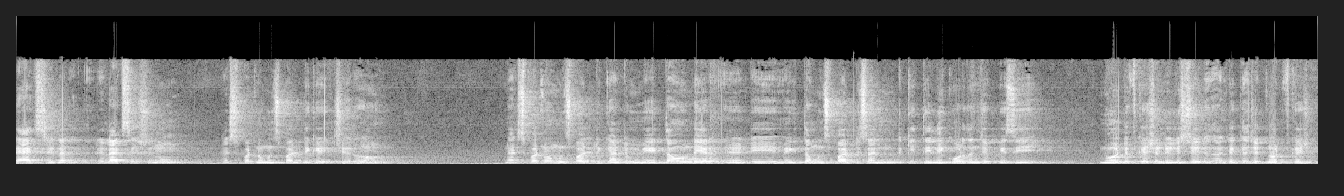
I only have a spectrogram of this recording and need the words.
ట్యాక్స్ రిలా రిలాక్సేషన్ నర్సీపట్నం మున్సిపాలిటీకే ఇచ్చారు. నర్సీపట్నం మున్సిపాలిటీకి అంటే మిగతా ఉండే ఏంటి మిగతా మున్సిపాలిటీస్ అన్నిటికీ తెలియకూడదని చెప్పేసి నోటిఫికేషన్ రిలీజ్ చేయలేదు. అంటే గజెట్ నోటిఫికేషన్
